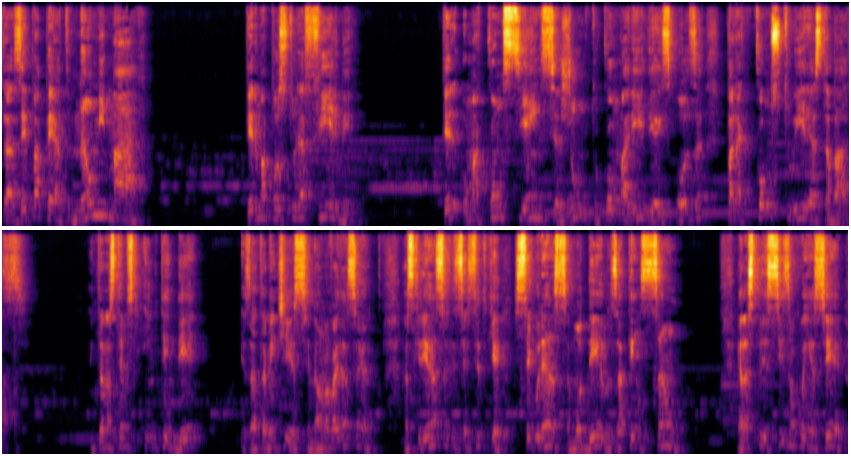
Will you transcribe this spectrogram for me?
trazer para perto, não mimar, ter uma postura firme, ter uma consciência junto com o marido e a esposa para construir esta base. Então nós temos que entender exatamente isso, senão não vai dar certo. As crianças necessitam o quê? Segurança, modelos, atenção. Elas precisam conhecer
